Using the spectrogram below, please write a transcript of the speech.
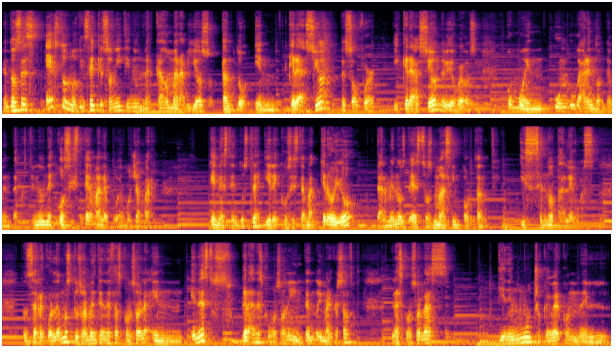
Entonces, esto nos dice que Sony tiene un mercado maravilloso, tanto en creación de software y creación de videojuegos, como en un lugar en donde venderlos. Tiene un ecosistema, le podemos llamar, en esta industria y el ecosistema, creo yo, de al menos de estos, más importante y se nota a leguas. Entonces recordemos que usualmente en estas consolas, en, en estos grandes como Sony, Nintendo y Microsoft, las consolas tienen mucho que ver con el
